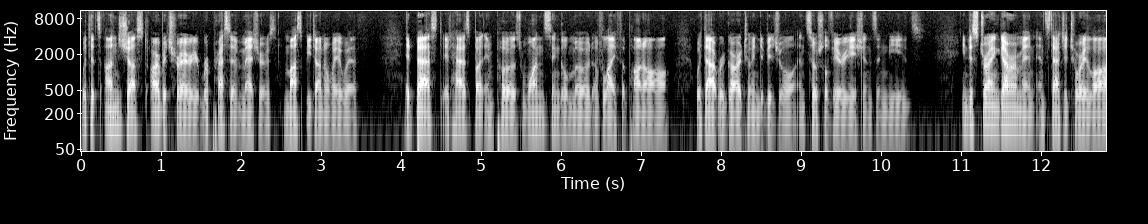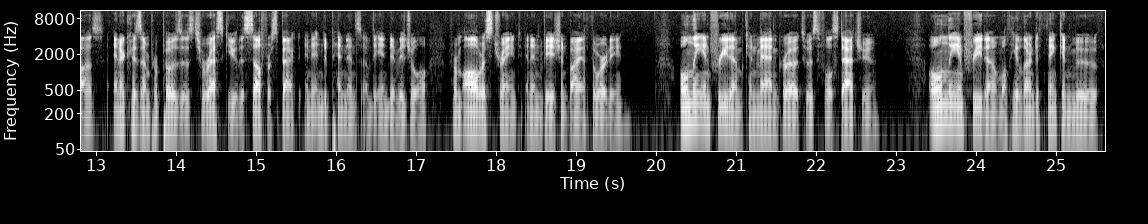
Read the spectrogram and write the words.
with its unjust, arbitrary, repressive measures, must be done away with. At best, it has but imposed one single mode of life upon all, without regard to individual and social variations and needs. In destroying government and statutory laws, anarchism proposes to rescue the self respect and independence of the individual from all restraint and invasion by authority. Only in freedom can man grow to his full stature. Only in freedom will he learn to think and move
